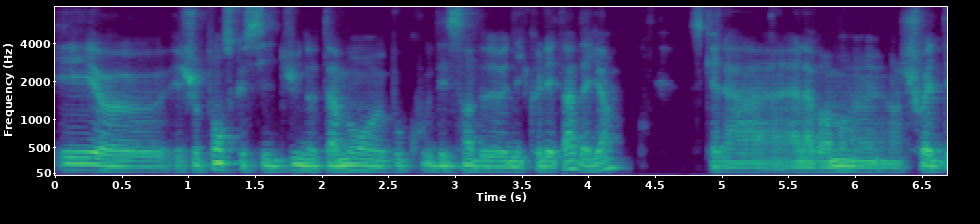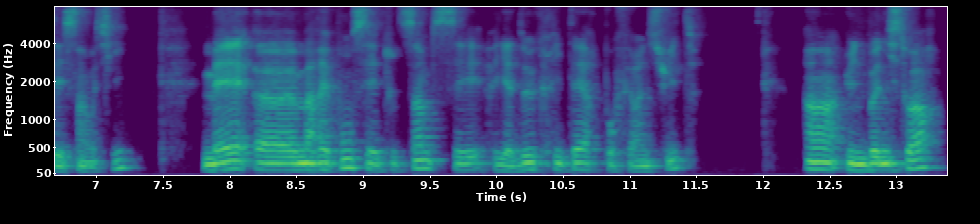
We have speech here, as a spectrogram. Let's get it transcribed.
et, euh, et, je pense que c'est dû notamment euh, beaucoup au dessin de Nicoletta d'ailleurs parce qu'elle a, elle a vraiment un chouette dessin aussi. Mais euh, ma réponse est toute simple, c'est il y a deux critères pour faire une suite. Un, une bonne histoire,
